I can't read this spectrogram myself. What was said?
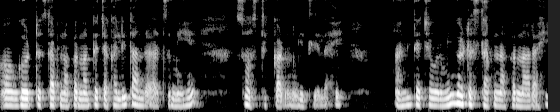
घट स्थापना करणार त्याच्याखाली तांदळाचं मी हे स्वस्तिक काढून घेतलेलं आहे. आणि त्याच्यावर मी घटस्थापना करणार आहे.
